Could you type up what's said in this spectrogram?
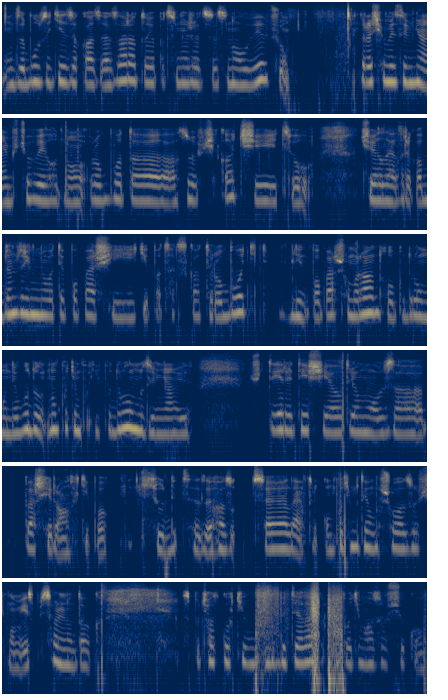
Забув за ті закази. А зараз то я пацані вже це знову вивчу. До речі, ми зрівняємо, що вигодно, робота газовщика чи цього, чи електрика. Будемо зрівнювати по першій, типа, так сказати, роботі. Блін, по першому рангу, по другому не буду. Ну потім і по другому зрівняю. 4 тисячі я отримав за перший ранг, типу, всюди. Це, газо... це електриком. Потім тим, що газовщиком. Я спеціально так. Спочатку хотів бути електриком, потім газовщиком.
